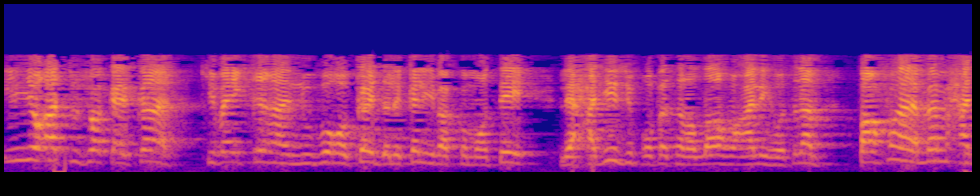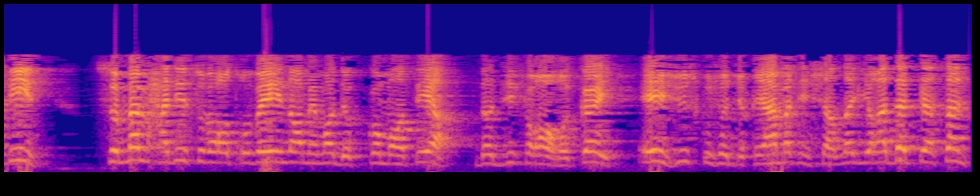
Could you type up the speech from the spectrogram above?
il y aura toujours quelqu'un qui va écrire un nouveau recueil dans lequel il va commenter les hadiths du prophète sallallahu alayhi wa sallam. Parfois un même hadith, ce même hadith va retrouver énormément de commentaires dans différents recueils. Et jusqu'au jour du Qiyamah, Inch'Allah, il y aura d'autres personnes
